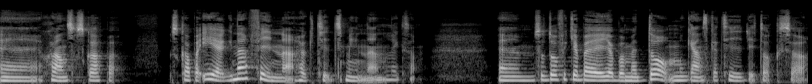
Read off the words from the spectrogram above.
eh, chans att skapa, skapa egna fina högtidsminnen. Liksom. Ehm, så då fick jag börja jobba med dem ganska tidigt också.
